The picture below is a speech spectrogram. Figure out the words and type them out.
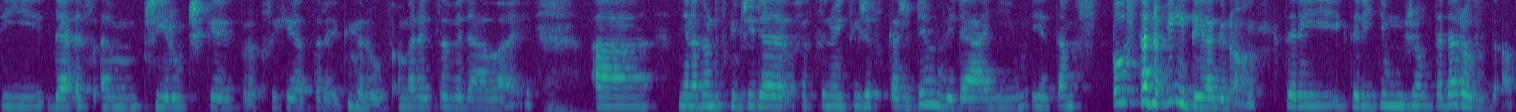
té DSM příručky pro psychiatry, hmm. kterou v Americe vydávají. A mně na tom vždycky přijde fascinující, že s každým vydáním je tam spousta nových diagnóz, který, který ti můžou teda rozdat.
